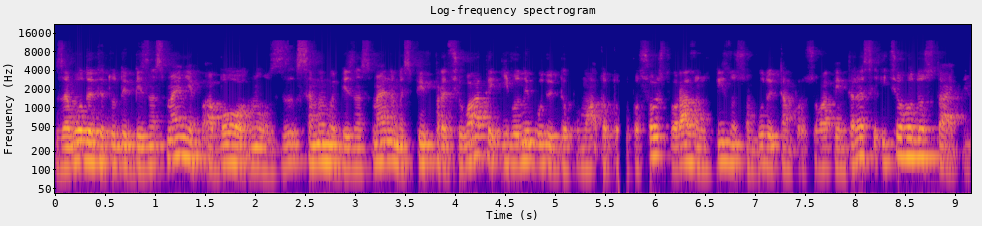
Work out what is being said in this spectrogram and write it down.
заводити туди бізнесменів, або ну з самими бізнесменами співпрацювати, і вони будуть допомагати тобто посольству разом з бізнесом будуть там просувати інтереси, і цього достатньо.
